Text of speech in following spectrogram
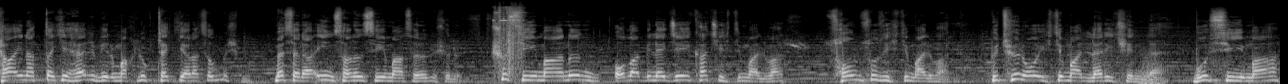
kainattaki her bir mahluk tek yaratılmış mı? Mesela insanın simasını düşünün. Şu simanın olabileceği kaç ihtimal var? Sonsuz ihtimal var ya. Bütün o ihtimaller içinde bu sima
